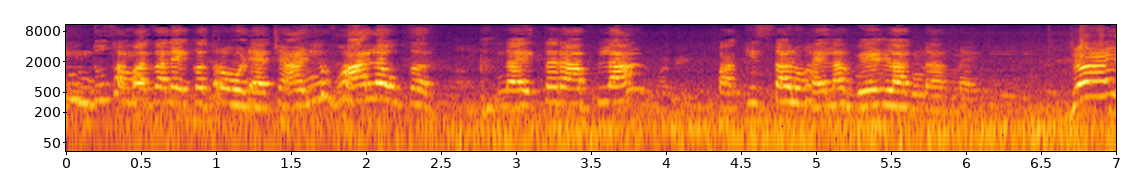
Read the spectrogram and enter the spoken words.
हिंदू समाजाला एकत्र होण्याची आणि व्हा लवकर. नाहीतर आपला पाकिस्तान व्हायला वेळ लागणार नाही. जय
